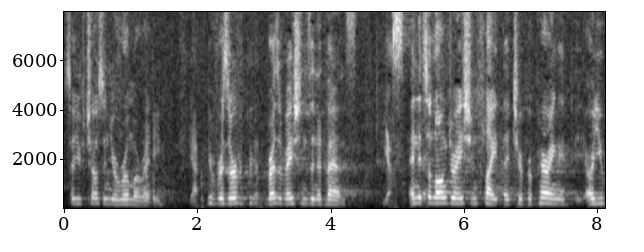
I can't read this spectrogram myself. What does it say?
So you've chosen your room already? Yeah. You've reserved reservations in advance? Yes. And it's a long duration flight that you're preparing. Are you,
